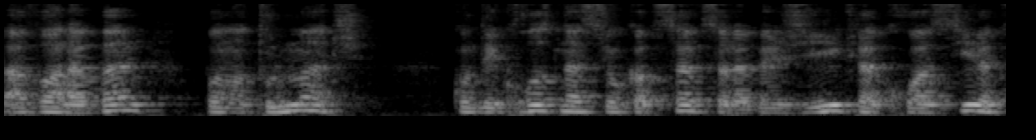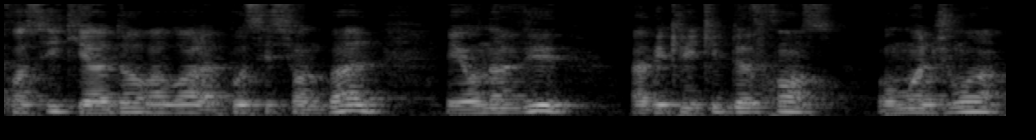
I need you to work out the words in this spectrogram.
avoir la balle pendant tout le match. Contre des grosses nations comme ça, que ce soit la Belgique, la Croatie, la Croatie qui adore avoir la possession de balle. Et on a vu avec l'équipe de France au mois de juin,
